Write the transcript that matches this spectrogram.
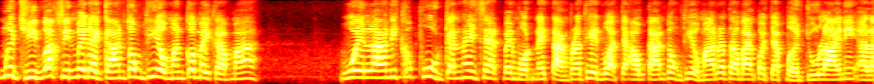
เมื่อฉีดวัคซีนไม่ได้การท่องเที่ยวมันก็ไม่กลับมา เวลานี้เขาพูดกันให้แซดไปหมดในต่างประเทศว่าจะเอาการท่องเที่ยวมารัฐบาลก็จะเปิดจุลายนี่อะไร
